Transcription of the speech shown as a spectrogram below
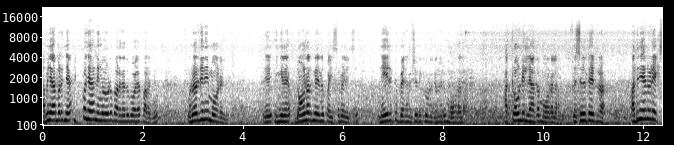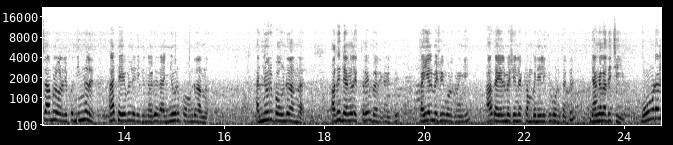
അപ്പോൾ ഞാൻ പറഞ്ഞു ഇപ്പം ഞാൻ നിങ്ങളോട് പറഞ്ഞതുപോലെ പറഞ്ഞു. പുനർജനി മോഡൽ ഇങ്ങനെ ഡോണറിന്റെ നിന്ന് പൈസ മേടിച്ച് നേരിട്ട് ബെനഫിഷ്യറിക്ക് കൊടുക്കുന്ന ഒരു മോഡലാണ് അക്കൗണ്ട് ഇല്ലാത്ത മോഡലാണ് ഫെസിലിറ്റേറ്ററാണ് അതിന് ഞാനൊരു എക്സാമ്പിൾ പറഞ്ഞു. ഇപ്പം നിങ്ങൾ ആ ടേബിളിൽ ഇരിക്കുന്ന ഒരു അഞ്ഞൂറ് പൗണ്ട് തന്ന. അഞ്ഞൂറ് പൗണ്ട് തന്നാൽ അത് ഞങ്ങൾ ഇത്രയും പേർക്കായിട്ട് തയ്യൽ മെഷീൻ കൊടുക്കണമെങ്കിൽ ആ തയ്യൽ മെഷീന്റെ കമ്പനിയിലേക്ക് കൊടുത്തിട്ട് ഞങ്ങളത് ചെയ്യും. മോഡൽ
